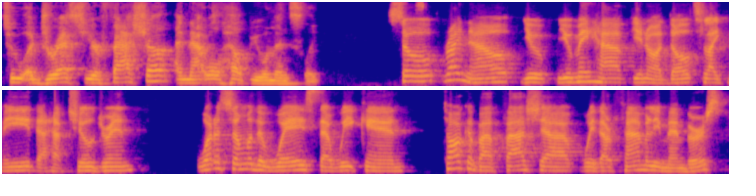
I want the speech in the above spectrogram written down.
to address your fascia and that will help you immensely. So right now you you may have, you know, adults like me that have children. What are some of the ways that we can talk about fascia with our family members.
